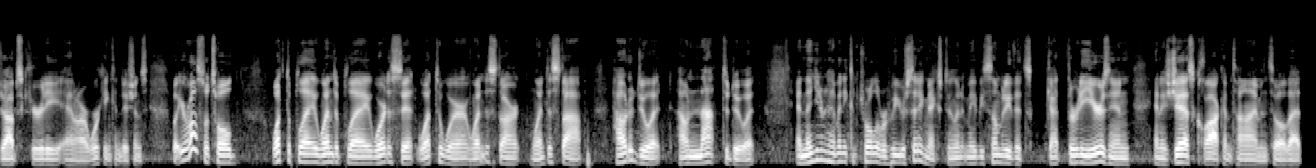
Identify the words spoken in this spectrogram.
job security and our working conditions. But you're also told what to play, when to play, where to sit, what to wear, when to start, when to stop, how to do it, how not to do it. And then you don't have any control over who you're sitting next to, and it may be somebody that's got 30 years in and is just clocking time until that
